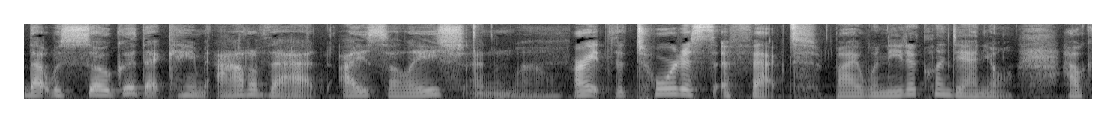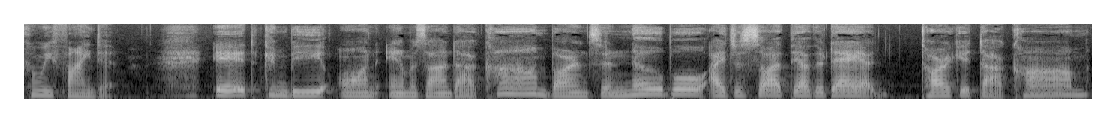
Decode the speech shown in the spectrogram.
that was so good that came out of that isolation. Wow. All right, The Tortoise Effect by Juanita Clendaniel. How can we find it? It can be on Amazon.com, Barnes and Noble. I just saw it the other day at target.com.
